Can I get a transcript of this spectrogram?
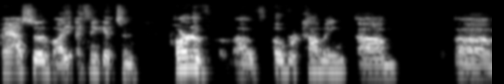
passive. I, I think it's in part of, of overcoming, um, uh,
